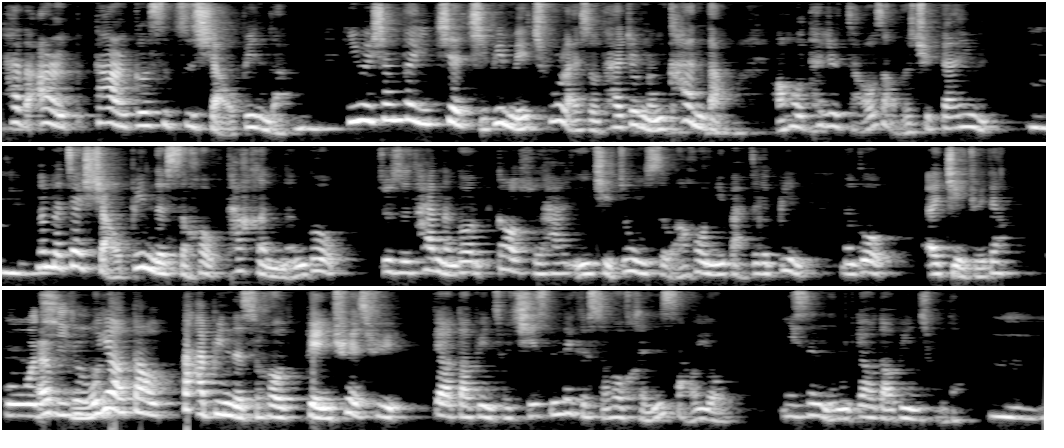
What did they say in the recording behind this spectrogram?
他的二大二哥是治小病的。嗯因为相当于在疾病没出来的时候，他就能看到，然后他就早早的去干预。嗯那么在小病的时候，他很能够，就是他能够告诉他引起重视，然后你把这个病能够呃解决掉，而不要到大病的时候扁鹊去药到病除。其实那个时候很少有医生能药到病除的。嗯嗯，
